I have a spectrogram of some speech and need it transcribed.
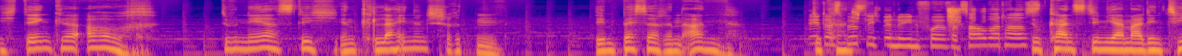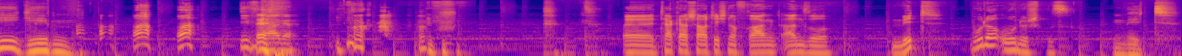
Ich denke auch. Du näherst dich in kleinen Schritten dem Besseren an. Geht Du das kannst- wirklich, wenn du ihn vorher verzaubert hast? Du kannst ihm ja mal den Tee geben. Die Frage. Äh, Taka schaut dich noch fragend an, so mit oder ohne Schuss? Mit.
